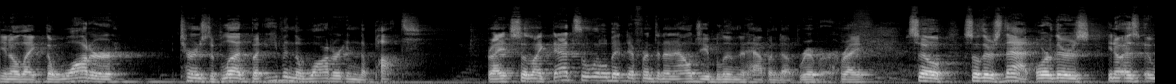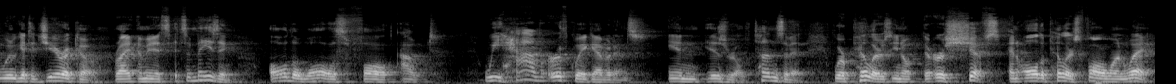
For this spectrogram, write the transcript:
You know, like the water turns to blood, but even the water in the pots. Right? So like that's a little bit different than an algae bloom that happened upriver, right? So so there's that. Or there's, you know, as we get to Jericho, right? I mean it's it's amazing. All the walls fall out. We have earthquake evidence in Israel, tons of it, where pillars, you know, the earth shifts and all the pillars fall one way,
